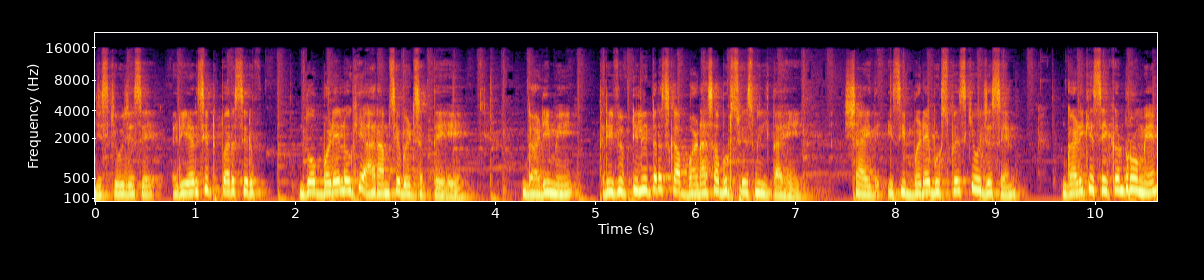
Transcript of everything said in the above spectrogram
जिसकी वजह से रियर सीट पर सिर्फ़ दो बड़े लोग ही आराम से बैठ सकते हैं। गाड़ी में 350 लीटर्स का बड़ा सा बुट स्पेस मिलता है। शायद इसी बड़े बुट स्पेस की वजह से गाड़ी के सेकंड रो में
